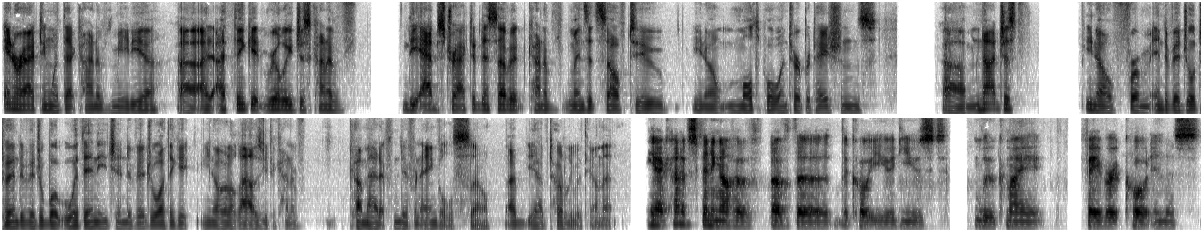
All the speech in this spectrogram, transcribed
interacting with that kind of media. Uh, I, I think it really just kind of the abstractedness of it kind of lends itself to you know multiple interpretations, um, not just you know from individual to individual, but within each individual. I think it you know it allows you to kind of come at it from different angles. So I, yeah, I'm totally with you on that. Yeah, kind of spinning off of of the the quote you had used, Luke. My favorite quote in this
